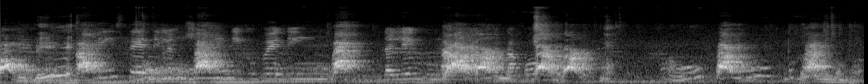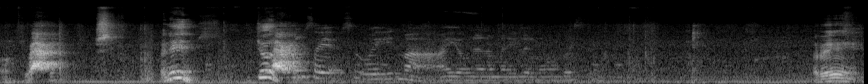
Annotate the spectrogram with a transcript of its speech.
Hindi. Hindi, steady lang siya. Hindi ko pwedeng dalhin kung lalakad ako. Bakit mo mga aso? Shh! Anin! Jun! Kung sa suwayin, maaayaw na naman nila lumabas. eh. Re,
